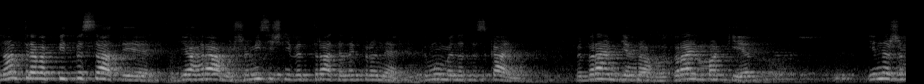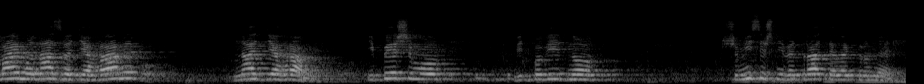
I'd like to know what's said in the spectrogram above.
нам треба підписати діаграму щомісячні витрати електроенергії. Тому ми натискаємо, вибираємо діаграму, вибираємо макет і нажимаємо назва діаграми над діаграмою. І пишемо відповідно щомісячні витрати електроенергії.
